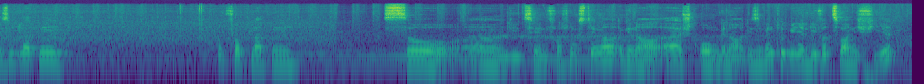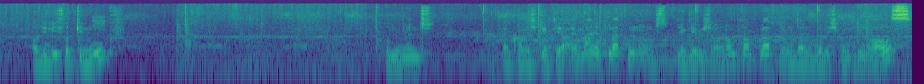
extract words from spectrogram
Eisenplatten. Kupferplatten. So, äh, die 10 Forschungsdinger. Genau, äh, Strom, genau. Diese Windturbine liefert zwar nicht viel, aber die liefert genug. Moment. Ja komm, ich gebe dir all meine Platten und dir gebe ich auch noch ein paar Platten und dann hole ich mir die raus.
